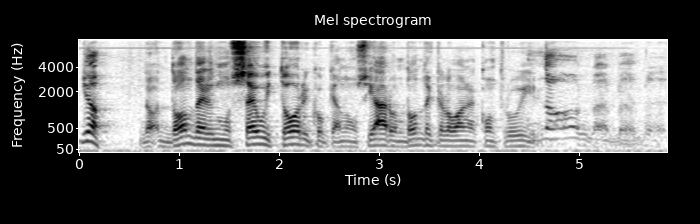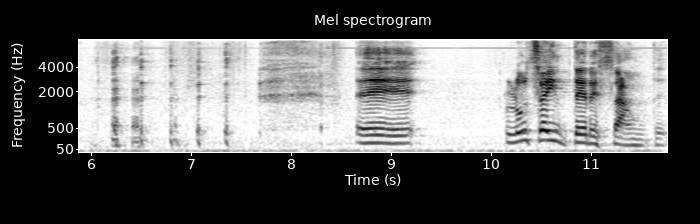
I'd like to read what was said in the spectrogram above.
Yo. ¿Dónde el museo histórico que anunciaron? ¿Dónde es que lo van a construir? No, no, no, no. Eh, luce interesante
